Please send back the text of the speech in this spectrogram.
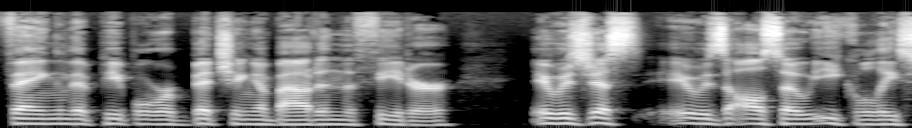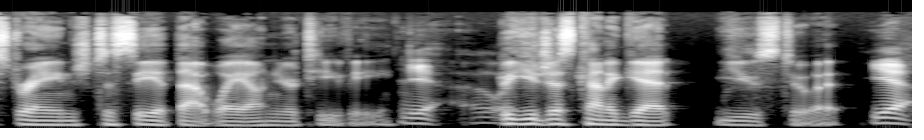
thing that people were bitching about in the theater. It was just it was also equally strange to see it that way on your TV. Yeah, but you just kind of get used to it. yeah.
